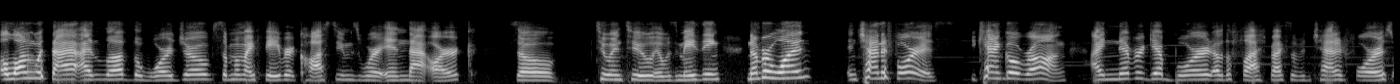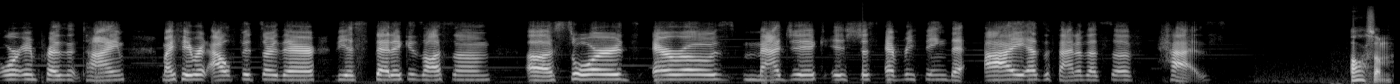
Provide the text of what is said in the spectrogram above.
along with that, I love the wardrobe. Some of my favorite costumes were in that arc. So two and two, it was amazing. Number one, Enchanted Forest. You can't go wrong. I never get bored of the flashbacks of Enchanted Forest or in present time. My favorite outfits are there. The aesthetic is awesome. Uh, swords, arrows, magic is just everything that I, as a fan of that stuff, has. Awesome.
